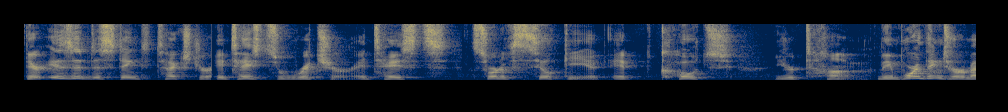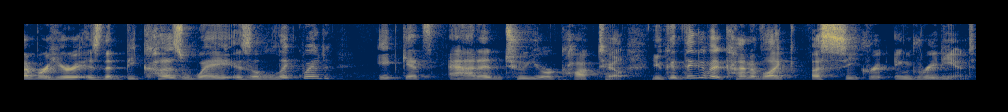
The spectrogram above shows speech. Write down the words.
there is a distinct texture. It tastes richer, it tastes sort of silky, it, it coats your tongue. The important thing to remember here is that because whey is a liquid, it gets added to your cocktail. You can think of it kind of like a secret ingredient.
